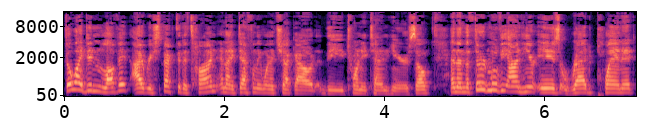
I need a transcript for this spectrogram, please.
though I didn't love it, I respect it a ton, and I definitely want to check out the 2010 here. So, and then the third movie on here is Red Planet.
